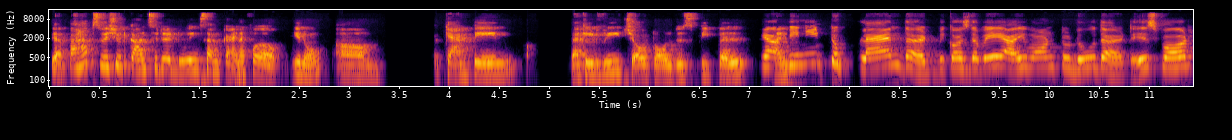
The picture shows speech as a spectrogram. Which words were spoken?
Yeah, perhaps we should consider doing some kind of a, you know, um, a campaign that will reach out all these people. Yeah, and- we need to plan that because the way I want to do that is for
